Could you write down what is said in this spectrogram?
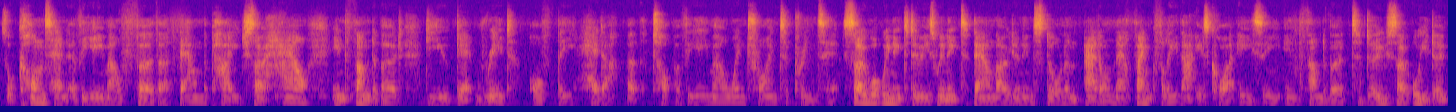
sort of content of the email further down the page. So how in Thunderbird do you get rid of the header at the top of the email when trying to print it. So what we need to do is we need to download and install an add-on. Now thankfully that is quite easy in Thunderbird to do. So all you do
